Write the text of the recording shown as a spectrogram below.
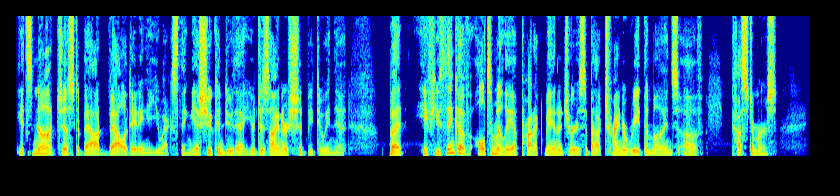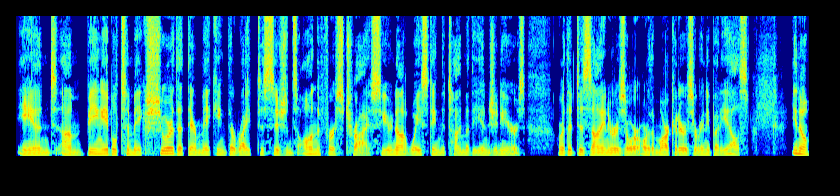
it's not just about validating a UX thing. Yes, you can do that. Your designers should be doing that. But if you think of ultimately a product manager is about trying to read the minds of customers and um, being able to make sure that they're making the right decisions on the first try. So you're not wasting the time of the engineers or the designers or, or the marketers or anybody else. You know,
